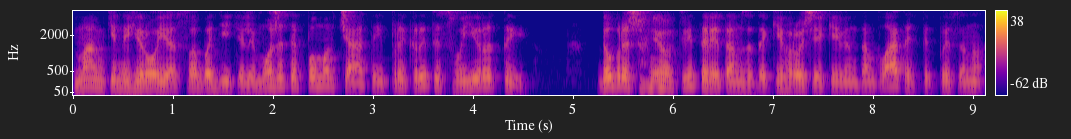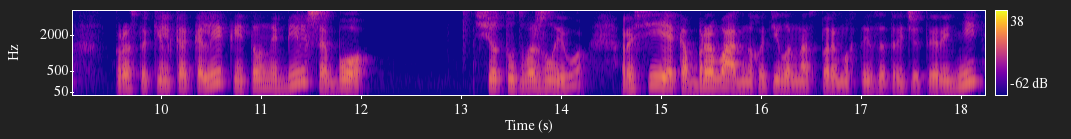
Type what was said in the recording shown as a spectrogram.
мамкіни герої-освободітелі, можете помовчати і прикрити свої роти. Добре, що в нього в Твіттері там за такі гроші, які він там платить, підписано просто кілька калік, і то не більше, бо що тут важливо, Росія, яка бравадно хотіла нас перемогти за 3-4 дні,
